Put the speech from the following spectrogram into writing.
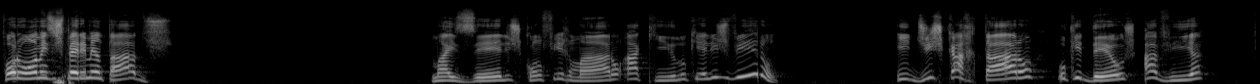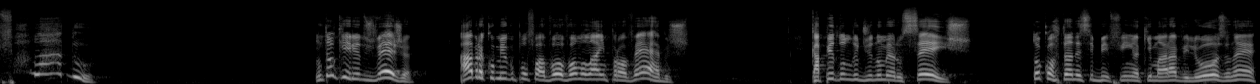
Foram homens experimentados. Mas eles confirmaram aquilo que eles viram e descartaram o que Deus havia falado. Então, queridos, veja, abra comigo, por favor, vamos lá em Provérbios, capítulo de número 6. Estou cortando esse bifinho aqui maravilhoso, né?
